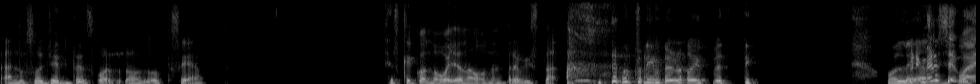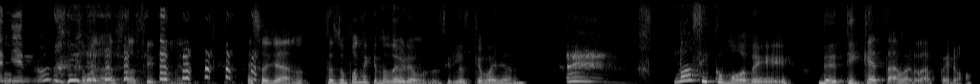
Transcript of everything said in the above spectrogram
a los oyentes o a lo, lo que sea. Es que cuando vayan a una entrevista, primero investiguen. Primero se poco. bañen, ¿no? Bueno, eso sí también. Eso ya, se supone que no deberíamos decirles que vayan. No así como de, de etiqueta, ¿verdad? Pero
